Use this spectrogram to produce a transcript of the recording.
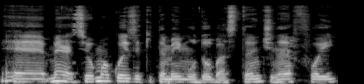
É, Mércia, uma coisa que também mudou bastante, né, foi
